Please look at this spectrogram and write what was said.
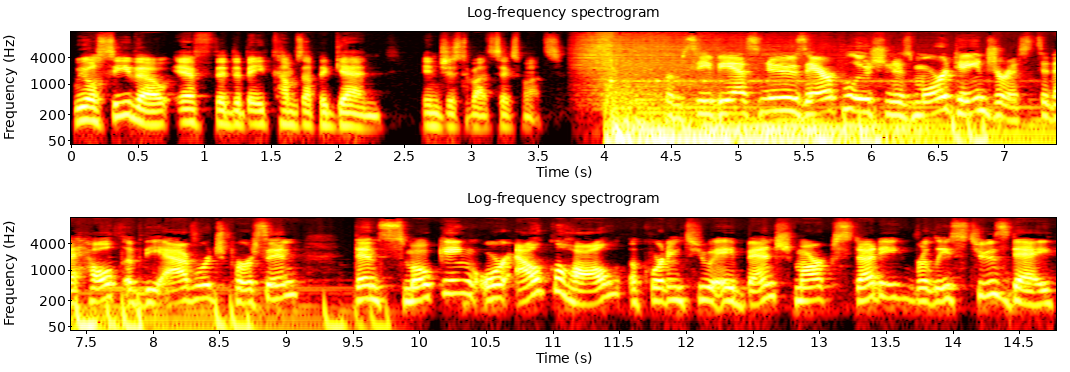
We will see, though, if the debate comes up again in just about six months. From CBS News, air pollution is more dangerous to the health of the average person than smoking or alcohol, according to a benchmark study released Tuesday.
